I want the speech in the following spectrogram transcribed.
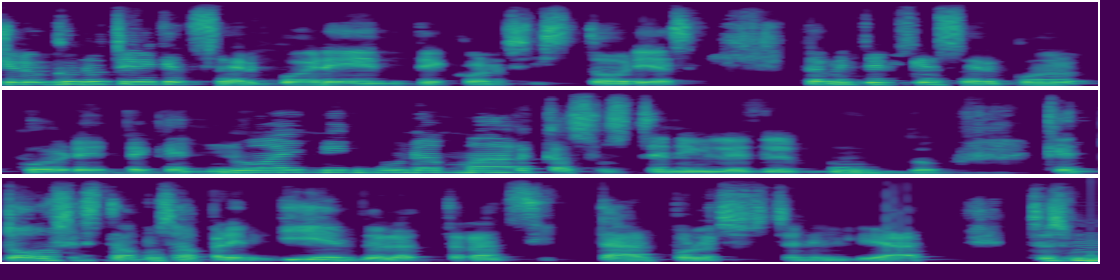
creo que uno tiene que ser coherente con las historias. También tiene que ser coherente que no hay ninguna marca sostenible en el mundo, que todos estamos aprendiendo a transitar por la sostenibilidad. Entonces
